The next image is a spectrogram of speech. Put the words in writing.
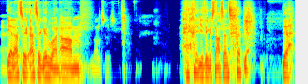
Um, yeah, that's a that's a good one. Um, nonsense. you think it's nonsense? yeah. Yeah.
